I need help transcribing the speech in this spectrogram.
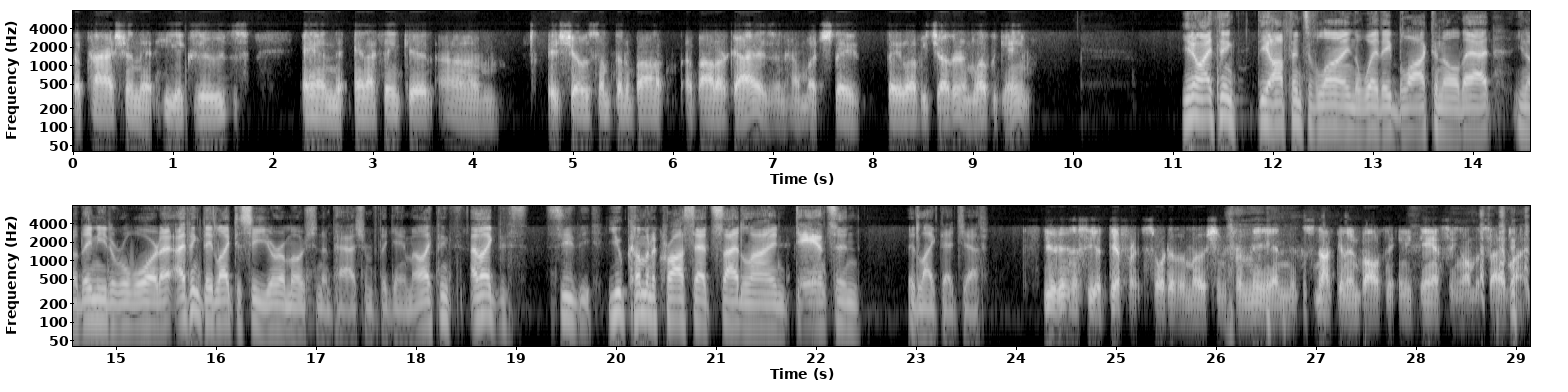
the passion that he exudes, and and I think it um, it shows something about about our guys and how much they they love each other and love the game. You know, I think the offensive line, the way they blocked and all that, you know, they need a reward. I, I think they'd like to see your emotion and passion for the game. I like think I like to see the, you coming across that sideline dancing. They'd like that, Jeff. You're going to see a different sort of emotion from me, and it's not going to involve any dancing on the sideline.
